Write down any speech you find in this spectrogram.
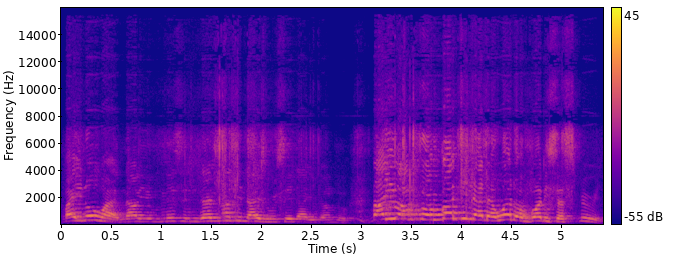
But you know what? Now you've listened. There's nothing that you will say that you don't know. But you have forgotten that the word of God is a spirit.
